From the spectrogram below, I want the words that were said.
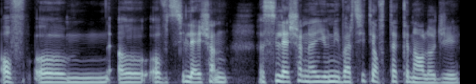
of um, uh, of Silesian, Silesian University of Technology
